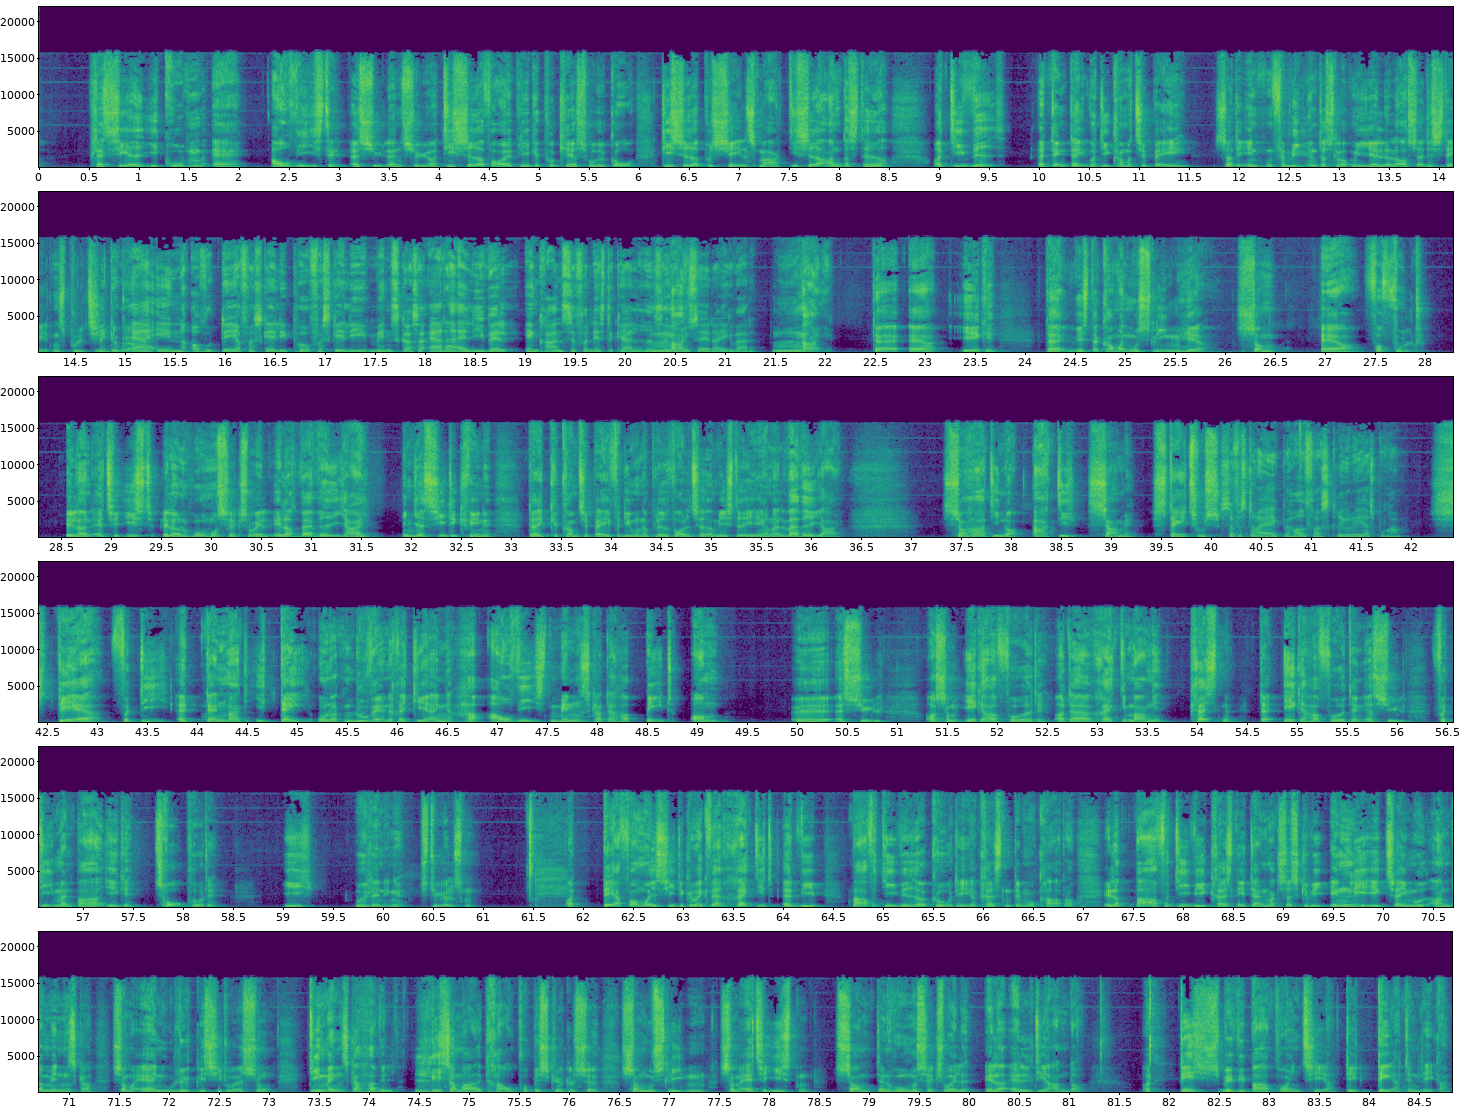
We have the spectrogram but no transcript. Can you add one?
placeret i gruppen af afviste asylansøgere. De sidder for øjeblikket på Kærshovedgård, de sidder på Sjælsmark, de sidder andre steder, og de ved, at den dag, hvor de kommer tilbage, så er det enten familien, der slår dem ihjel, eller også er det statens politi, Men du der gør er inde og vurderer forskelligt på forskellige mennesker, så er der alligevel en grænse for næste kærlighed, selvom du sagde, der ikke var det? Nej, der er ikke. Der, hvis der kommer en muslim her, som er forfulgt, eller en ateist, eller en homoseksuel, eller hvad ved jeg, en yazidi-kvinde, der ikke kan komme tilbage, fordi hun er blevet voldtaget og mistet æren, eller hvad ved jeg, så har de nøjagtigt samme status. Så forstår jeg ikke behovet for at skrive det i jeres program. Det er fordi, at Danmark i dag under den nuværende regering har afvist mennesker, der har bedt om øh, asyl, og som ikke har fået det. Og der er rigtig mange kristne, der ikke har fået den asyl, fordi man bare ikke tror på det i udlændingestyrelsen. Derfor må jeg sige, det kan jo ikke være rigtigt, at vi, bare fordi vi hedder KD og kristendemokrater, eller bare fordi vi er kristne i Danmark, så skal vi endelig ikke tage imod andre mennesker, som er i en ulykkelig situation. De mennesker har vel lige så meget krav på beskyttelse som muslimen, som ateisten, som den homoseksuelle eller alle de andre. Og det vil vi bare pointere. Det er der, den ligger.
